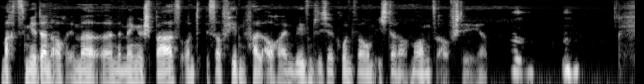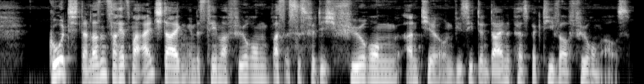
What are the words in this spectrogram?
macht es mir dann auch immer äh, eine Menge Spaß und ist auf jeden Fall auch ein wesentlicher Grund, warum ich dann auch morgens aufstehe. Ja. Mhm. Mhm. Gut, dann lass uns doch jetzt mal einsteigen in das Thema Führung. Was ist es für dich Führung, Antje, und wie sieht denn deine Perspektive auf Führung aus?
